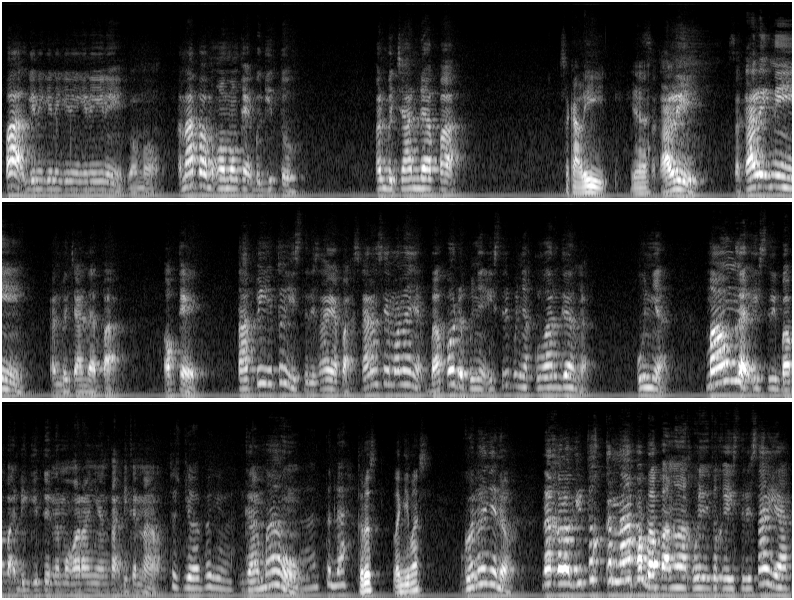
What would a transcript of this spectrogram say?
pak gini gini gini gini gini gue ngomong kenapa ngomong kayak begitu kan bercanda pak Sekali ya. sekali sekali nih kan bercanda pak oke tapi itu istri saya pak sekarang saya mau nanya bapak udah punya istri punya keluarga nggak punya mau nggak istri bapak digituin sama orang yang tak dikenal Terus jawabnya gimana? nggak mau Nah, itu dah. Terus lagi Mas? gue nanya dong nah kalau gitu kenapa bapak ngelakuin itu ke istri saya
